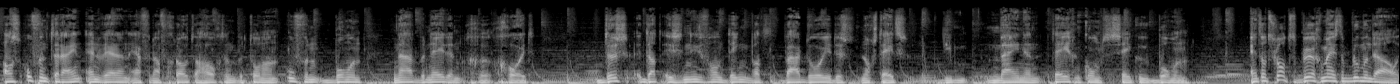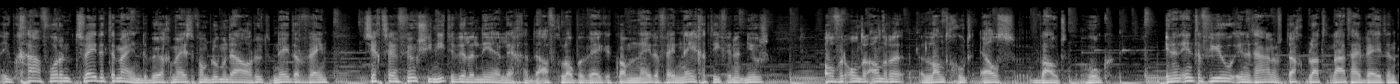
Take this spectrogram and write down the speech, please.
als oefenterrein... en werden er vanaf grote hoogten betonnen oefenbommen naar beneden gegooid. Dus dat is in ieder geval een ding wat, waardoor je dus nog steeds die mijnen tegenkomt, CQ-bommen. En tot slot, burgemeester Bloemendaal. Ik ga voor een tweede termijn. De burgemeester van Bloemendaal, Ruud Nederveen... zegt zijn functie niet te willen neerleggen. De afgelopen weken kwam Nederveen negatief in het nieuws... over onder andere landgoed Elswoudhoek. In een interview in het Haarlems Dagblad laat hij weten...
